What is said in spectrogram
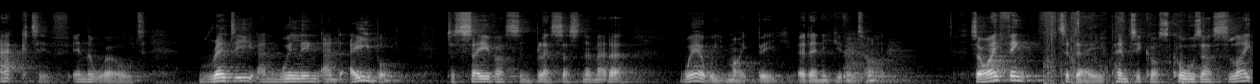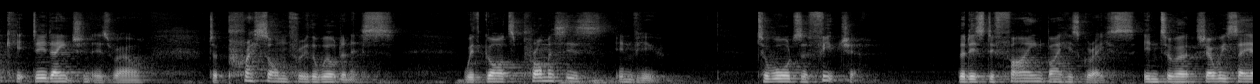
active in the world, ready and willing and able to save us and bless us no matter where we might be at any given time. So I think today Pentecost calls us, like it did ancient Israel, to press on through the wilderness with God's promises in view towards a future that is defined by His grace into a, shall we say,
